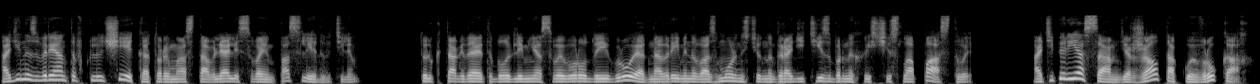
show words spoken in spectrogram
Один из вариантов ключей, который мы оставляли своим последователям. Только тогда это было для меня своего рода игрой и одновременно возможностью наградить избранных из числа паствы. А теперь я сам держал такой в руках.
